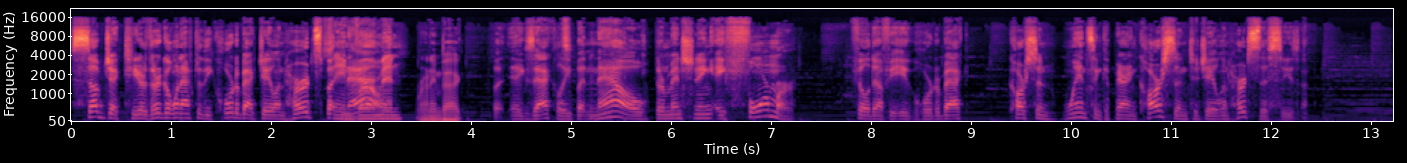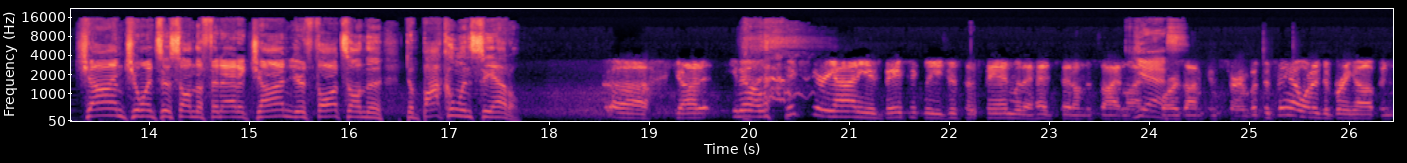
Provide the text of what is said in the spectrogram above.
subject here. They're going after the quarterback, Jalen Hurts. But Same now, vermin. Running back. But exactly. But now they're mentioning a former Philadelphia Eagle quarterback, Carson Wentz, and comparing Carson to Jalen Hurts this season. John joins us on the Fanatic. John, your thoughts on the debacle in Seattle? Uh, got it. You know, Nick Sirianni is basically just a fan with a headset on the sideline, Yes. as far as I'm concerned. But the thing I wanted to bring up, and,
